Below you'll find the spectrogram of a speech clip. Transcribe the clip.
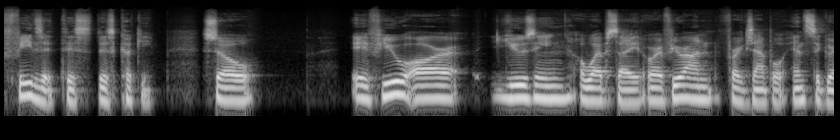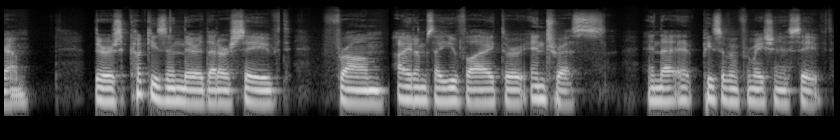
feeds it this this cookie. So if you are using a website or if you're on, for example, Instagram, there's cookies in there that are saved from items that you've liked or interests, and that uh, piece of information is saved.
